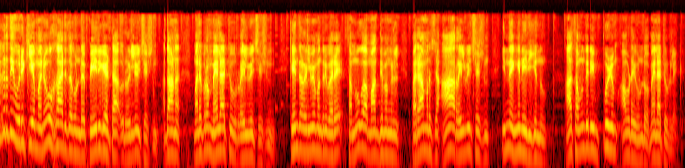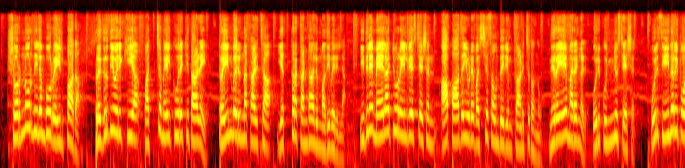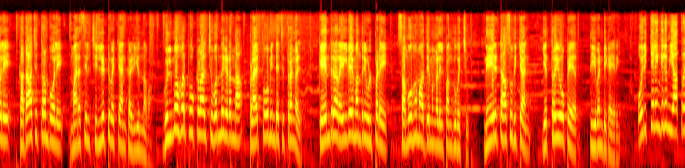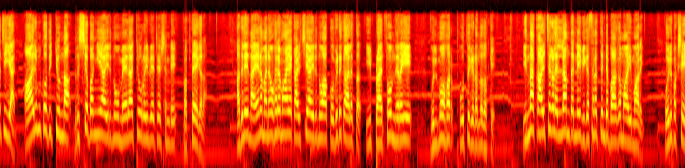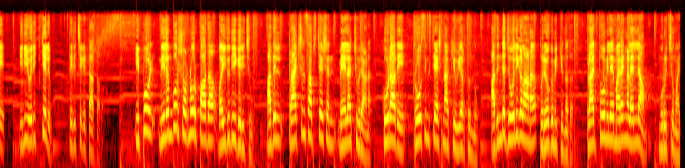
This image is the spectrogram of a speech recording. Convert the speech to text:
പ്രകൃതി ഒരുക്കിയ മനോഹാരിത കൊണ്ട് പേരുകേട്ട ഒരു റെയിൽവേ സ്റ്റേഷൻ. അതാണ് മലപ്പുറം മേലാറ്റൂർ റെയിൽവേ സ്റ്റേഷൻ. കേന്ദ്ര റെയിൽവേ മന്ത്രി വരെ സമൂഹ മാധ്യമങ്ങളിൽ പരാമർശിച്ച ആ റെയിൽവേ സ്റ്റേഷൻ ഇന്ന് എങ്ങനെയിരിക്കുന്നു ആ സൗന്ദര്യം ഇപ്പോഴും അവിടെ ഉണ്ടോ മേലാറ്റൂരിലേക്ക്? ഷൊർണൂർ നിലമ്പൂർ റെയിൽപാത. പ്രകൃതി ഒരുക്കിയ പച്ച മേൽക്കൂരയ്ക്ക് താഴെ ട്രെയിൻ വരുന്ന കാഴ്ച എത്ര കണ്ടാലും മതിവരില്ല. ഇതിലെ മേലാറ്റൂർ റെയിൽവേ സ്റ്റേഷൻ ആ പാതയുടെ വശ്യ സൗന്ദര്യം കാണിച്ചു തന്നു. നിറയെ മരങ്ങൾ ഒരു കുഞ്ഞു സ്റ്റേഷൻ. ഒരു സീനറി പോലെ കഥാചിത്രം പോലെ മനസ്സിൽ ചില്ലിട്ടു വെക്കാൻ കഴിയുന്നവ. ഗുൽമോഹർ പൂക്കളാൽ ചുവന്നു കിടന്ന പ്ലാറ്റ്ഫോമിന്റെ ചിത്രങ്ങൾ കേന്ദ്ര റെയിൽവേ മന്ത്രി ഉൾപ്പെടെ സമൂഹമാധ്യമങ്ങളിൽ പങ്കുവച്ചു. നേരിട്ട് ആസ്വദിക്കാൻ എത്രയോ പേർ തീവണ്ടി കയറി. ഒരിക്കലെങ്കിലും യാത്ര ചെയ്യാൻ ആരും കൊതിക്കുന്ന ദൃശ്യഭംഗിയായിരുന്നു മേലാറ്റൂർ റെയിൽവേ സ്റ്റേഷന്റെ പ്രത്യേകത. അതിലെ നയനമനോഹരമായ കാഴ്ചയായിരുന്നു ആ കോവിഡ് കാലത്ത് ഈ പ്ലാറ്റ്ഫോം നിറയെ ഗുൽമോഹർ പൂത്തുകിടന്നതൊക്കെ. ഇന്ന് കാഴ്ചകളെല്ലാം തന്നെ വികസനത്തിന്റെ ഭാഗമായി മാറി. ഒരുപക്ഷെ ഇനി ഒരിക്കലും തിരിച്ചു കിട്ടാത്തവ. ഇപ്പോൾ നിലമ്പൂർ ഷൊർണൂർ പാത വൈദ്യുതീകരിച്ചു. അതിൽ ട്രാക്ഷൻ സബ്സ്റ്റേഷൻ മേലാറ്റൂരാണ്. കൂടാതെ ക്രോസിംഗ് സ്റ്റേഷനാക്കി ഉയർത്തുന്നു. അതിന്റെ ജോലികളാണ് പുരോഗമിക്കുന്നത്. പ്ലാറ്റ്ഫോമിലെ മരങ്ങളെല്ലാം മുറിച്ചുമാറ്റി.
